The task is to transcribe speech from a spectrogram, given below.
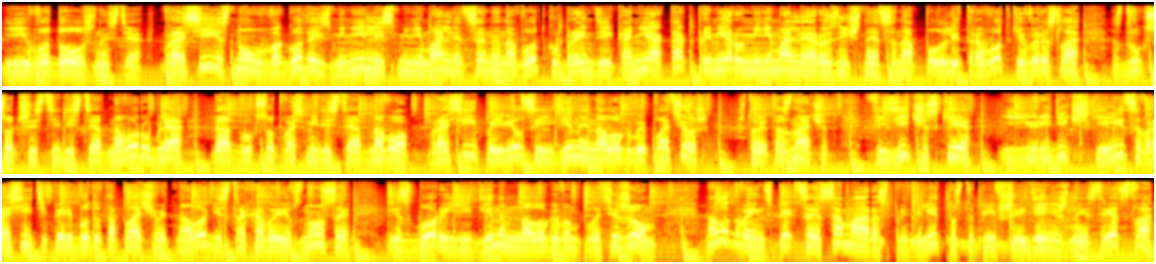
и его должности. В России с нового года изменились минимальные цены на водку, бренди и коньяк. Так, к примеру, минимальная розничная цена пол-литра водки выросла с 261 рубля до 281. В России появился единый налоговый платеж. Что это значит? Физические и юридические лица в России теперь будут оплачивать налоги, страховые взносы и сборы единым налоговым платежом. Налоговая инспекция сама распределит поступившие денежные средства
